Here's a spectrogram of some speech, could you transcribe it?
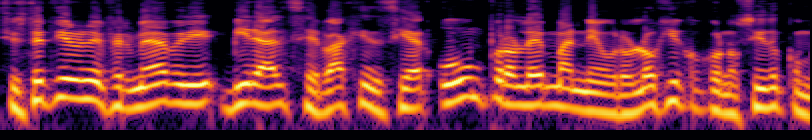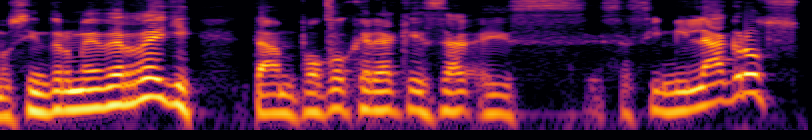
Si usted tiene una enfermedad viral, se va a agenciar un problema neurológico conocido como síndrome de Reye. Tampoco crea que es, es así milagros.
